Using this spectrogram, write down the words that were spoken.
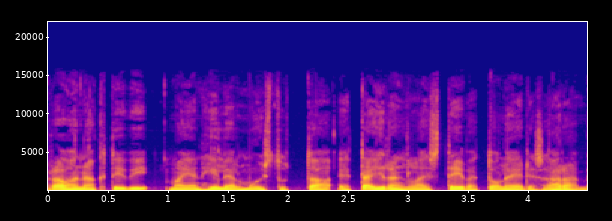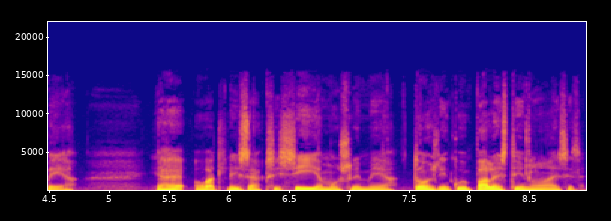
Rauhanaktiivi Majan Hillel muistuttaa, että iranilaiset eivät ole edes arabeja, ja he ovat lisäksi siiamuslimeja toisin kuin palestiinalaiset,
